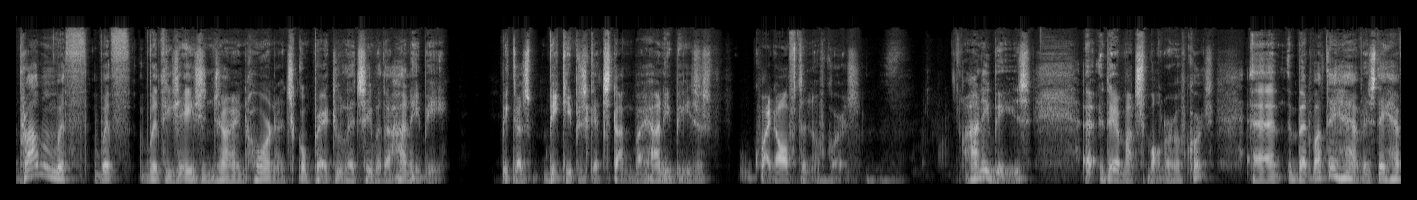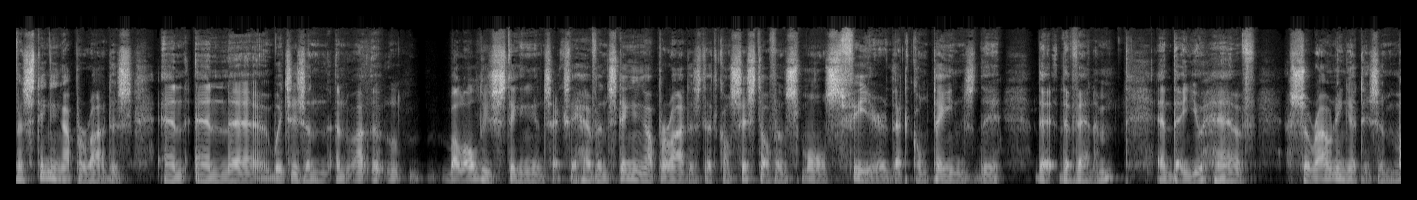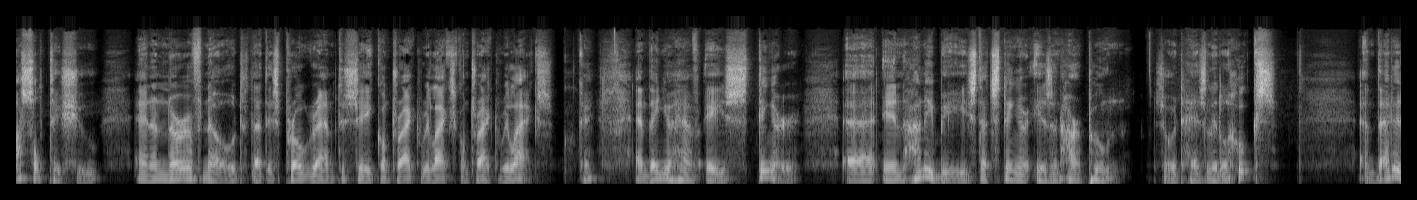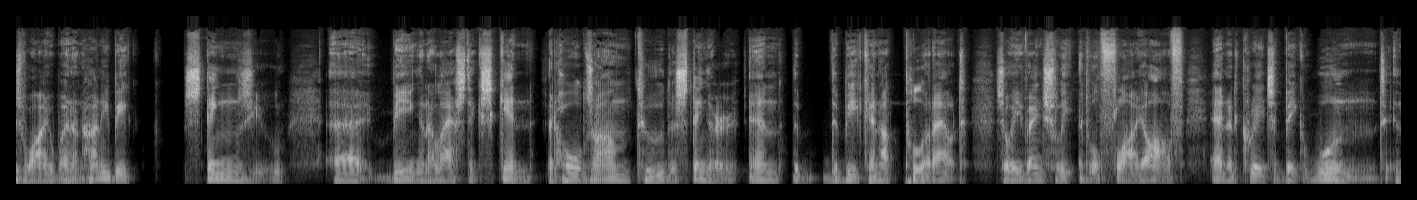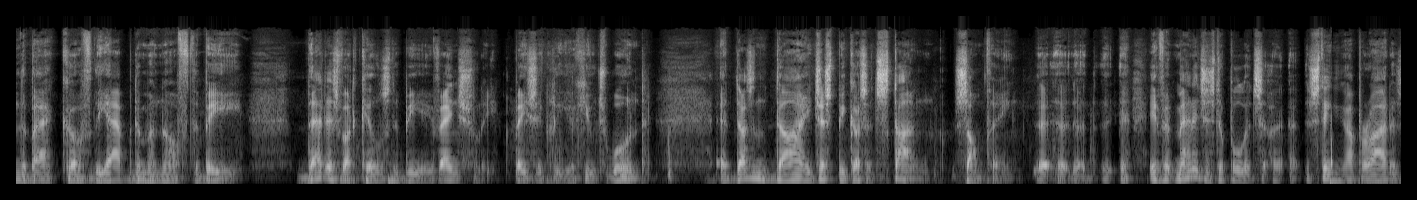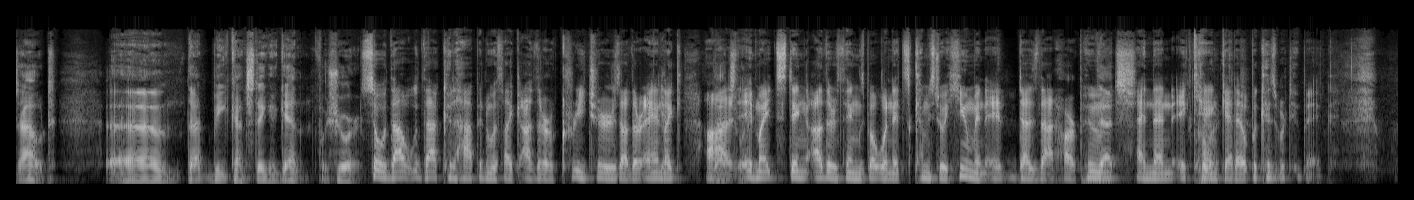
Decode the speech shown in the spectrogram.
the problem with, with, with these Asian giant hornets compared to, let's say, with a honeybee, because beekeepers get stung by honeybees quite often, of course. Honeybees, uh, they're much smaller, of course, uh, but what they have is they have a stinging apparatus, and and uh, which is an, an uh, well, all these stinging insects they have a stinging apparatus that consists of a small sphere that contains the the, the venom, and then you have surrounding it is a muscle tissue and a nerve node that is programmed to say contract, relax, contract, relax. Okay. And then you have a stinger uh, in honeybees. That stinger is a harpoon. So it has little hooks. And that is why when a honeybee stings you, uh, being an elastic skin, it holds on to the stinger and the, the bee cannot pull it out. So eventually it will fly off and it creates a big wound in the back of the abdomen of the bee. That is what kills the bee eventually, basically a huge wound. It doesn't die just because it stung something. Uh, uh, uh, if it manages to pull its stinging apparatus out, uh, that bee can sting again for sure. So that that could happen with like other creatures, other and yeah, like uh, right. it might sting other things, but when it comes to a human, it does that harpoon, that's and then it can't get out because we're too big.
